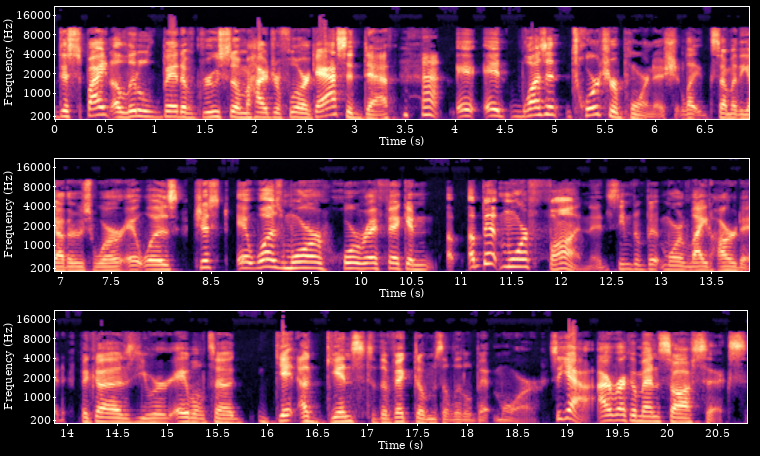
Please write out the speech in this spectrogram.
despite a little bit of gruesome hydrofluoric acid death, it, it wasn't torture pornish like some of the others were. It was just, it was more horrific and a, a bit more fun. It seemed a bit more lighthearted because you were able to get against the victims a little bit more. So yeah, I recommend Saw 6.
